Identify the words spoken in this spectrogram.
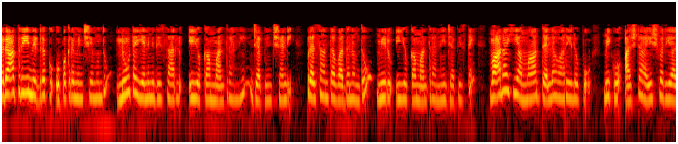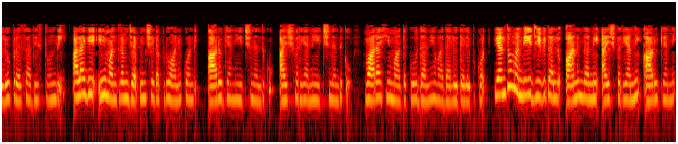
రాత్రి నిద్రకు ఉపక్రమించే ముందు నూట ఎనిమిది సార్లు ఈ యొక్క మంత్రాన్ని జపించండి. ప్రశాంత వదనంతో మీరు ఈ యొక్క మంత్రాన్ని జపిస్తే వారాహి అమ్మ తెల్లవారేలోపు మీకు అష్ట ఐశ్వర్యాలు ప్రసాదిస్తుంది. అలాగే ఈ మంత్రం జపించేటప్పుడు అనుకోండి ఆరోగ్యాన్ని ఇచ్చినందుకు ఐశ్వర్యాన్ని ఇచ్చినందుకు వారాహి మాతకు ధన్యవాదాలు తెలుపుకోండి. ఎంతో మంది జీవితాల్లో ఆనందాన్ని ఐశ్వర్యాన్ని ఆరోగ్యాన్ని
